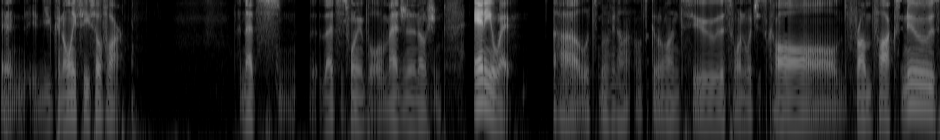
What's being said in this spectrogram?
and you can only see so far. And that's that's a swimming pool. Imagine an ocean. Anyway, uh, let's moving on. Let's go on to this one, which is called "From Fox News."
